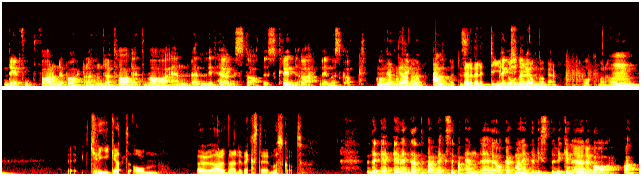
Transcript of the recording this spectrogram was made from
det fortfarande på 1800-talet var en väldigt hög statuskrydda va? med muskot. Och mm, att man det allt väldigt, väldigt dyrt i omgångar. Och man har mm. krigat om öar där det växte muskot. Det, är det inte att det bara växer på en ö och att man inte visste vilken ö det var? Och att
